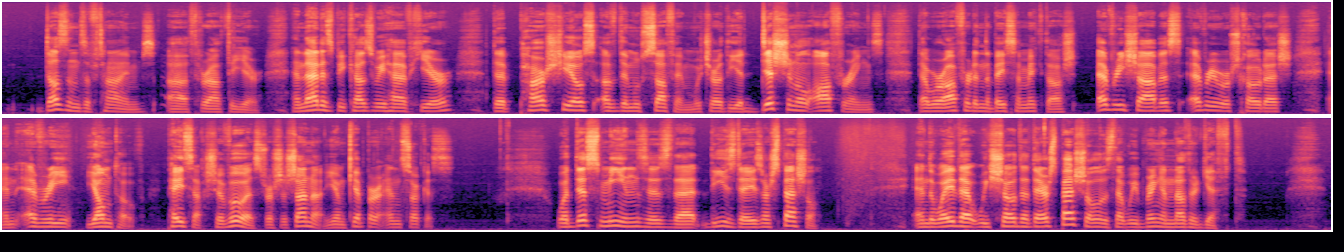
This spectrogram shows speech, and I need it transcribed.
dozens of times uh, throughout the year. And that is because we have here the Parshios of the Musafim, which are the additional offerings that were offered in the Beis HaMikdash every Shabbos, every Rosh Chodesh, and every Yom Tov, Pesach, Shavuos, Rosh Hashanah, Yom Kippur, and Sukkot. What this means is that these days are special. And the way that we show that they're special is that we bring another gift.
